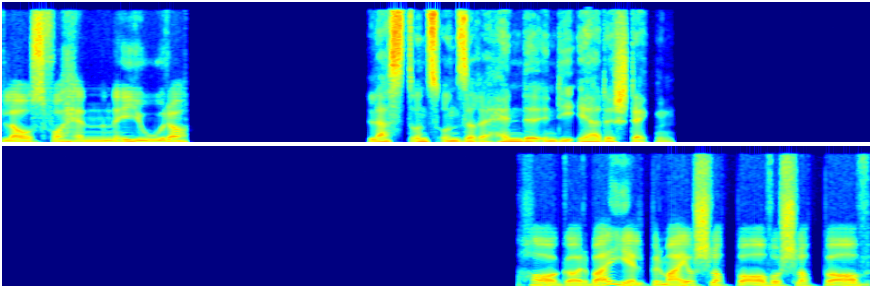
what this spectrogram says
La oss få hendene i jorda. Lasst uns unsere Hände in die Erde stecken. Hagearbeid hjelper meg å slappe av og slappe av.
